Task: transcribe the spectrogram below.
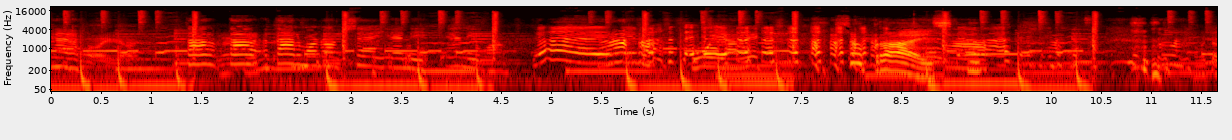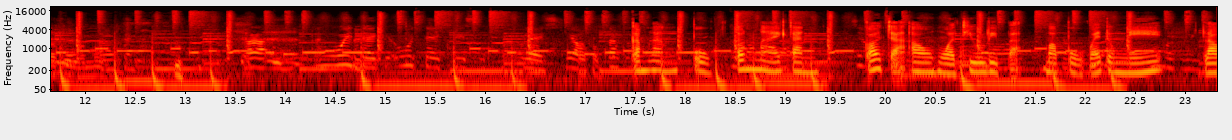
äh, oi, oi. tar, tar, Tarmo don't say any, anyone. Huijari. Surprise! Uh, we take, we take this place. Joo, กำลังปลูกต้นไม้กัน ก็จะเอาหัวทิวลิปอะมาปลูกไว้ตรงนี้ เรา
